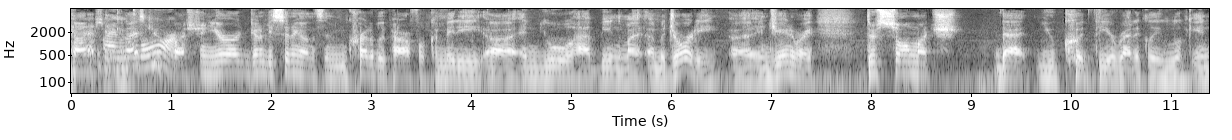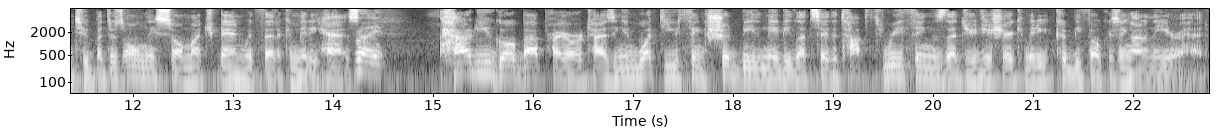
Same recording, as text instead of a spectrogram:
Congressman, can I ask you a question? You're going to be sitting on this incredibly powerful committee, uh, and you will have be in the mi- a majority uh, in January. There's so much that you could theoretically look into, but there's only so much bandwidth that a committee has. Right. How do you go about prioritizing, and what do you think should be maybe, let's say, the top three things that the Judiciary Committee could be focusing on in the year ahead?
